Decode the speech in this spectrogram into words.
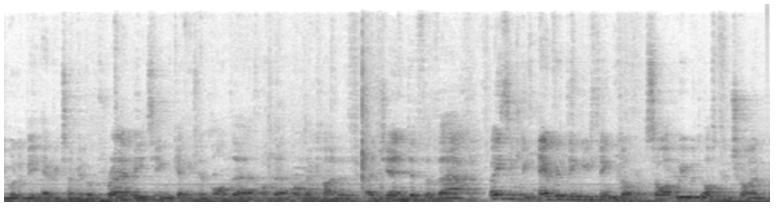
You want to be every time you have a prayer meeting, getting them on the on the on the kind of agenda for that. Basically, everything you think of. So we would often try and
